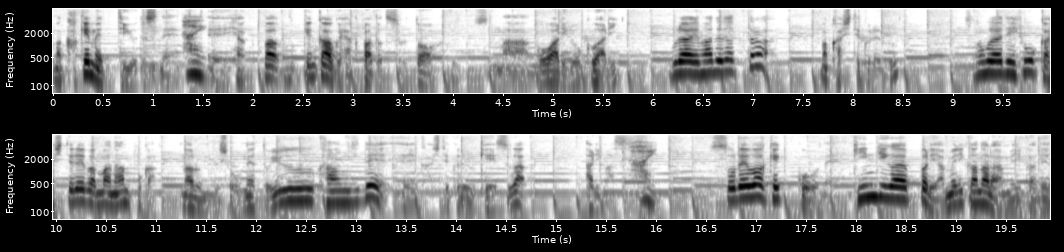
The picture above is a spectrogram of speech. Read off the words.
まあ、掛け目っていうですね、はい。えー100%物件価格100%だとすると、まあ、5割6割ぐらいまでだったら、まあ、貸してくれる。そのぐらいで評価してればまあなんとかなるんでしょうねという感じで、えー貸してくれるケースがあります。はい。それは結構ね金利がやっぱりアメリカならアメリカで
